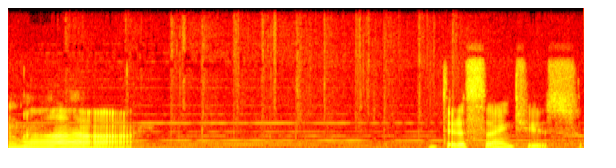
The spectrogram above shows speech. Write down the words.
Ah, interessante isso.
